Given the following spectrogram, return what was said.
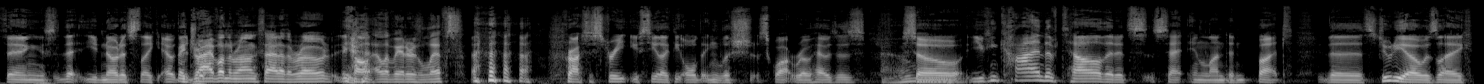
things that you notice like out They the drive on the wrong side of the road. They call elevators lifts. across the street. You see like the old English squat row houses, Oh. so you can kind of tell that it's set in London. But the studio is like,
